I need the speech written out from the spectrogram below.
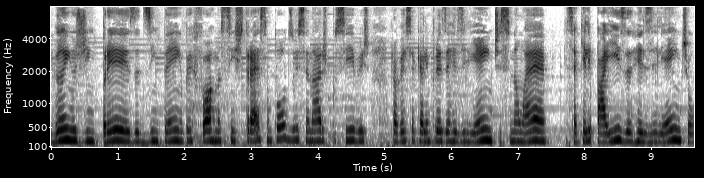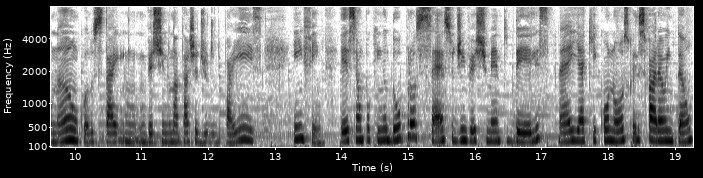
ganhos de empresa, desempenho, performance, estressam todos os cenários possíveis para ver se aquela empresa é resiliente, se não é se aquele país é resiliente ou não quando se está investindo na taxa de juros do país. Enfim, esse é um pouquinho do processo de investimento deles, né? E aqui conosco eles farão então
